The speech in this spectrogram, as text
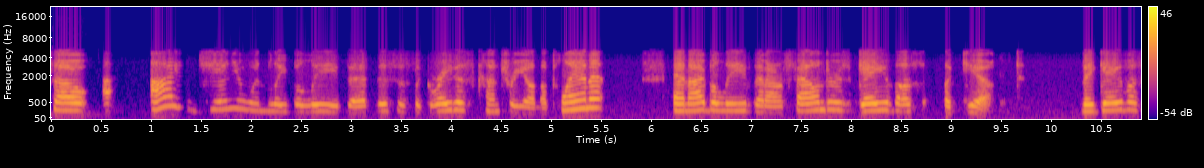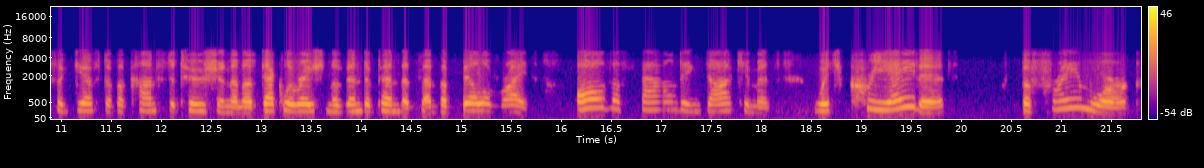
so I, I genuinely believe that this is the greatest country on the planet, and I believe that our founders gave us a gift. They gave us a gift of a Constitution and a Declaration of Independence and the Bill of Rights, all the founding documents which created – the framework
